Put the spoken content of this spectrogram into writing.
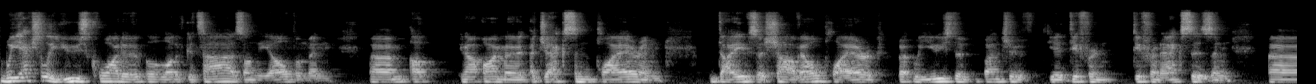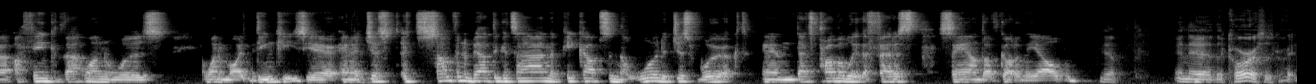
We actually use quite a, a lot of guitars on the album, and um, I, you know, I'm a, a, Jackson player, and Dave's a Charvel player, but we used a bunch of yeah, different different axes, and uh, I think that one was one of my dinkies, yeah. And it just it's something about the guitar and the pickups and the wood, it just worked, and that's probably the fattest sound I've got on the album. Yeah. And the the chorus is great,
